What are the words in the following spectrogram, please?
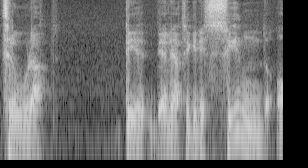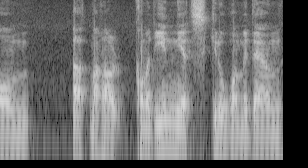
tror att det, eller jag tycker det är synd om att man har kommit in i ett skrå med den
